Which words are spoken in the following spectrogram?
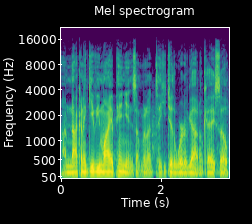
I'm not going to give you my opinions. I'm going to take you to the Word of God. Okay, so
